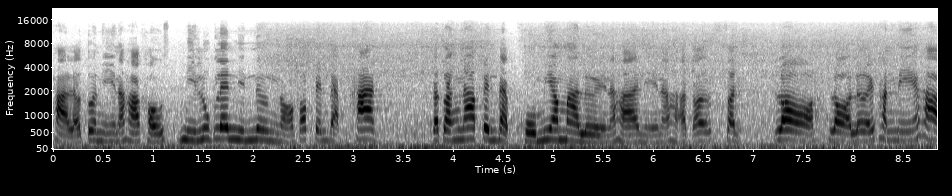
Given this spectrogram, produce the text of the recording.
ค่ะ แล้วตัวนี้นะคะเขามีลูกเล่นนิดนึงเนาะก็เป็นแบบคาด กระจังหน้าเป็นแบบโครเมียมมาเลยนะคะอันนี้นะคะ ก็สะหล่อหล่อเลยคันนี้ค่ะ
